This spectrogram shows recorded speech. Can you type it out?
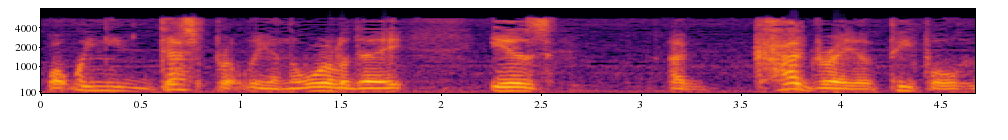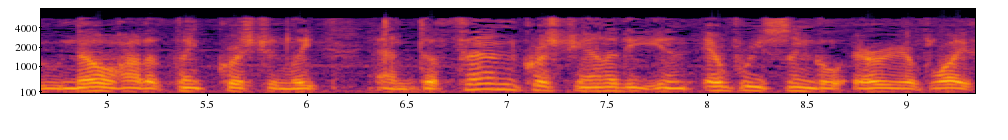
What we need desperately in the world today is a cadre of people who know how to think Christianly and defend Christianity in every single area of life.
